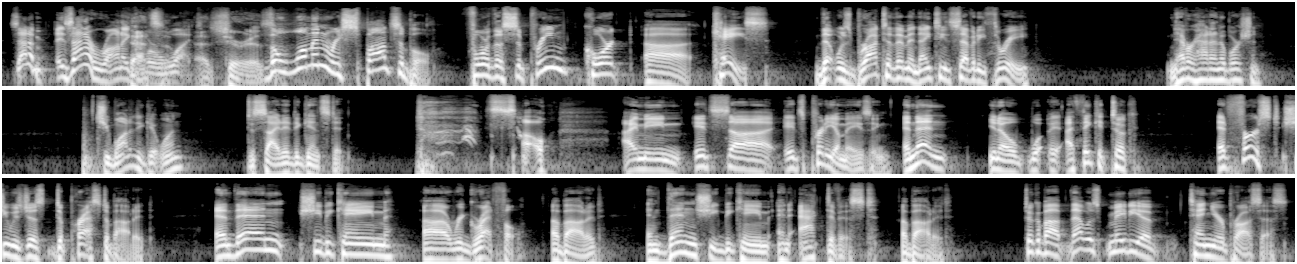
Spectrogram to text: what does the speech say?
Is that, a, is that ironic That's or a- what? That sure is. The woman responsible for the Supreme Court uh, case that was brought to them in 1973 never had an abortion. She wanted to get one, decided against it. so, I mean, it's uh, it's pretty amazing. And then, you know, I think it took. At first, she was just depressed about it, and then she became uh, regretful about it, and then she became an activist about it. Took about that was maybe a ten year process.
